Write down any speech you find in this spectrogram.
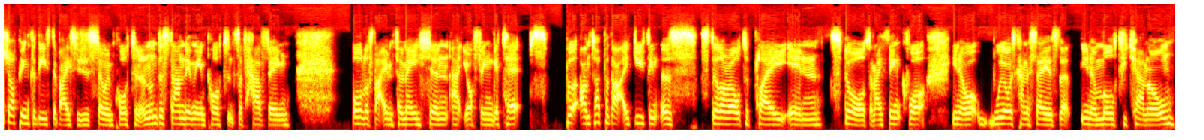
shopping for these devices is so important and understanding the importance of having all of that information at your fingertips but on top of that, I do think there's still a role to play in stores. And I think what, you know, what we always kind of say is that, you know, multi channel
